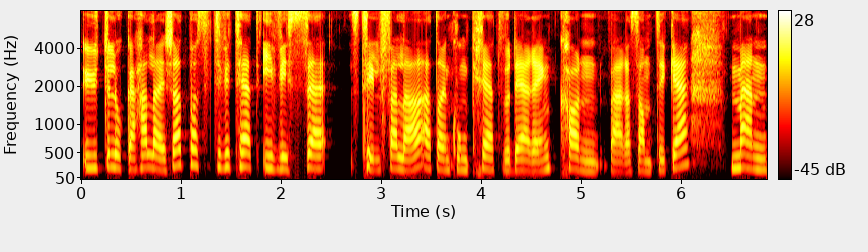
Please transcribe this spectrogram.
utelukker heller ikke at positivitet i visse tilfeller etter en konkret vurdering kan være samtykke, men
